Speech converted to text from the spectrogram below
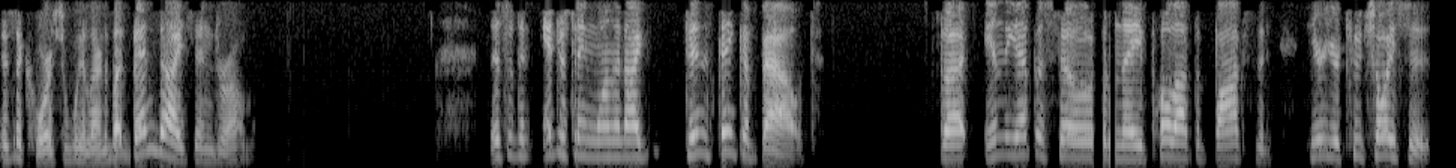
is, of course, when we learn about Bendii syndrome. This was an interesting one that I didn't think about. But in the episode, when they pull out the box that here are your two choices,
